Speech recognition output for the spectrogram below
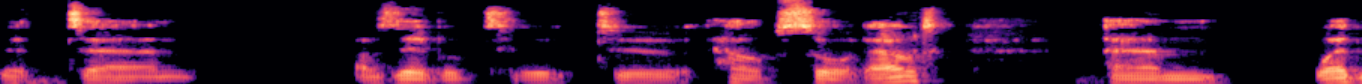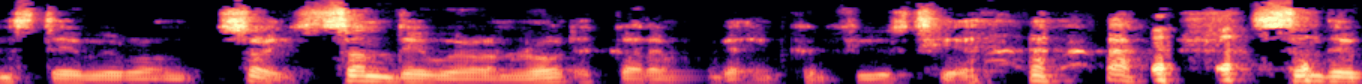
that um, I was able to, to help sort out. Um, Wednesday we were on, sorry, Sunday we were on rota. God, I'm getting confused here. Sunday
